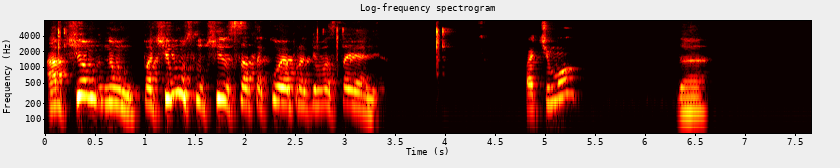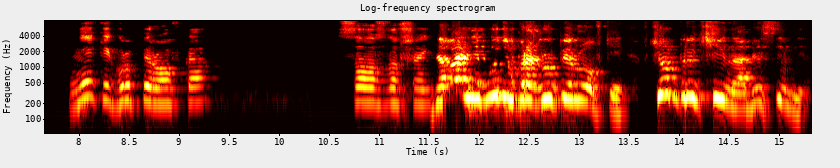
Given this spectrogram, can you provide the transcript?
А в чем, ну, почему случилось такое противостояние? Почему? Да. Некий группировка, создавший... Давай не будем про группировки. В чем причина? Объясни мне.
